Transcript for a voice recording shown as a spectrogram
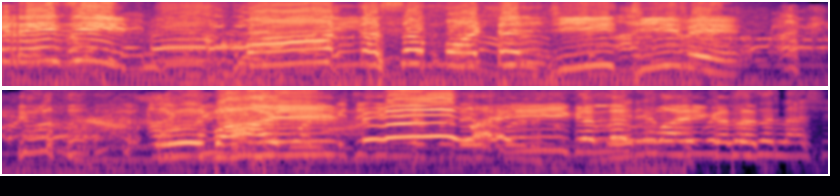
क्रेजी माँ कसम मॉर्टल जी जी में ओ भाई गलत भाई गलत।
